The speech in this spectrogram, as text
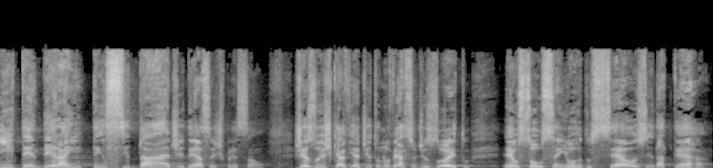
entender a intensidade dessa expressão. Jesus, que havia dito no verso 18: Eu sou o Senhor dos céus e da terra.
